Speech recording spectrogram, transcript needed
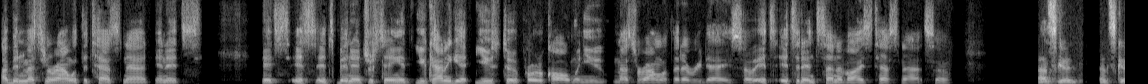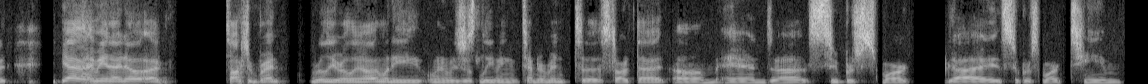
I've been messing around with the test net, and it's it's it's it's been interesting. It, you kind of get used to a protocol when you mess around with it every day. So it's it's an incentivized test net. So that's good. That's good. Yeah, I mean, I know I've talked to Brent really early on when he when he was just leaving Tendermint to start that. Um, and uh, super smart guy, super smart team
